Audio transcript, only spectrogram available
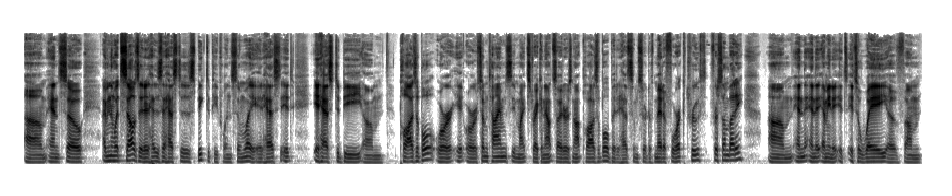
Um, and so, I mean, what sells it, it has, it has to speak to people in some way. It has to, it it has to be um, plausible, or it, or sometimes it might strike an outsider as not plausible, but it has some sort of metaphoric truth for somebody. Um, and and I mean, it's it's a way of um,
